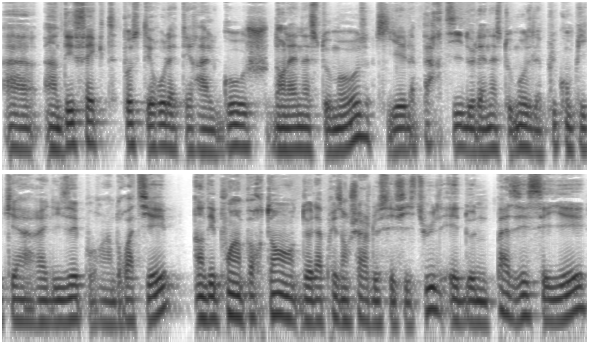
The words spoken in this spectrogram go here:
à un défect postérolatéral gauche dans l'anastomose, qui est la partie de l'anastomose la plus compliquée à réaliser pour un droitier. Un des points importants de la prise en charge de ces fistules est de ne pas essayer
